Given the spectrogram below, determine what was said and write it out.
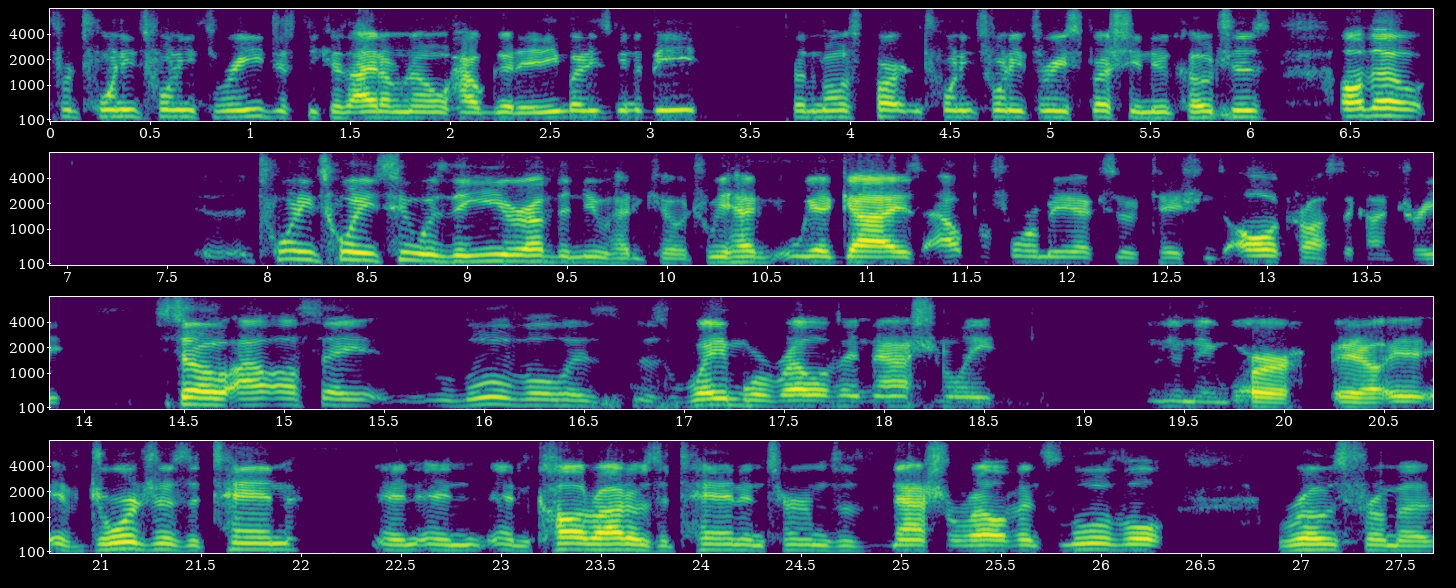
for 2023 just because I don't know how good anybody's going to be. for the most part in 2023, especially new coaches. Although 2022 was the year of the new head coach. We had we had guys outperforming expectations all across the country. So I'll, I'll say Louisville is is way more relevant nationally than they were. You know, if Georgia is a 10 and and and Colorado is a 10 in terms of national relevance, Louisville rose from a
